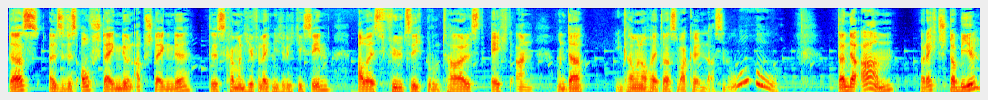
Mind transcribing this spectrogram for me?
das, also das Aufsteigende und Absteigende, das kann man hier vielleicht nicht richtig sehen, aber es fühlt sich brutalst echt an. Und da, den kann man auch etwas wackeln lassen. Uh. Dann der Arm, recht stabil,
